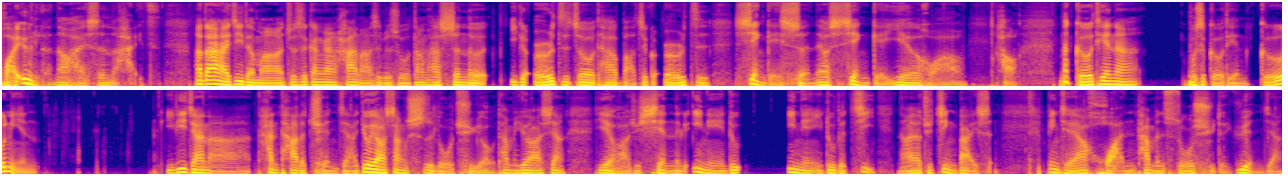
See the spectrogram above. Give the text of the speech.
怀孕了，然后还生了孩子。那大家还记得吗？就是刚刚哈拿是不是说，当她生了一个儿子之后，她要把这个儿子献给神，要献给耶和华哦。好，那隔天呢？不是隔天，隔年，以利加拿和他的全家又要上示罗去哦，他们又要向耶和华去献那个一年一度。一年一度的祭，然后要去敬拜神，并且要还他们所许的愿，这样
